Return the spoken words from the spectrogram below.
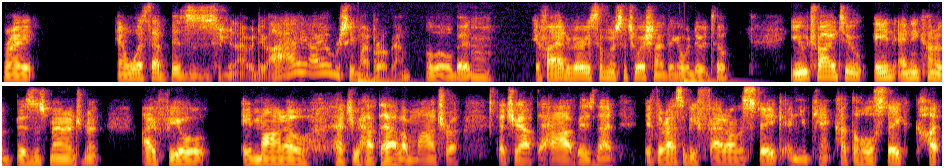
right? And what's that business decision I would do? I, I oversee my program a little bit. Mm. If I had a very similar situation, I think I would do it too. You try to, in any kind of business management, I feel a motto that you have to have, a mantra that you have to have is that if there has to be fat on the steak and you can't cut the whole steak, cut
